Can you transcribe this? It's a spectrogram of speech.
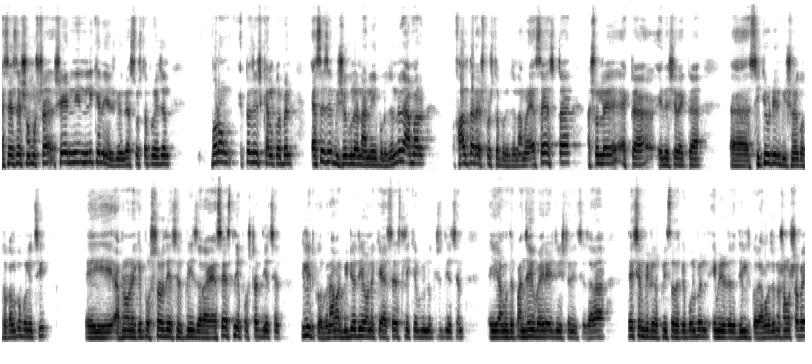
এস এস এর সমস্যা, সে নিয়ে, লিখে নিয়ে আসবেন রেসপন্সটা প্রয়োজন। বরং একটা জিনিস খেয়াল করবেন এস এস এর বিষয়গুলো না নিয়ে বলেছেন আমার ফালতা রেসপন্সটা প্রয়োজন। আমার এস এসটা আসলে একটা এদেশের একটা সিকিউরিটির বিষয়ে গতকালকে বলেছি। এই, আপনারা অনেকে পোস্টার দিয়েছেন প্লিজ যারা এস এস নিয়ে পোস্টার দিয়েছেন ডিলিট করবেন। আমার ভিডিও দিয়ে অনেকে এস এস লিখে বিভিন্ন কিছু দিয়েছেন। এই আমাদের পাঞ্জাবি বাইরে এই জিনিসটা দিচ্ছে। যারা দেখছেন ভিডিওটা প্লিজ তাদেরকে বলবেন, এই ভিডিওটা ডিলিট করে। আমার জন্য সমস্যা হবে,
